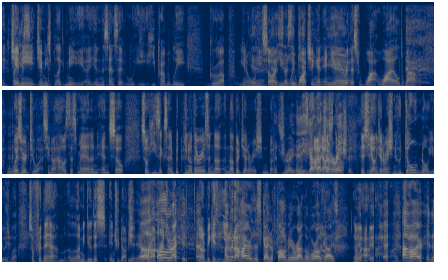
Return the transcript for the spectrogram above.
Jimmy, Jimmy's like me uh, in the sense that he, he probably grew up. You know, he saw yes, you we kid. watching it, and you, you were this wi- wild, wow, wizard to us. You know, how is this man? And and so so he's excited. But you know, there is ano- another generation. But That's right. And he's got that us now, generation. this young generation who don't know you as well. So for them, uh, let me do this introduction. Yeah. proper All right. No, because you I'm going to hire this guy to follow me around the world, guys. I, I- I'm hiring.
